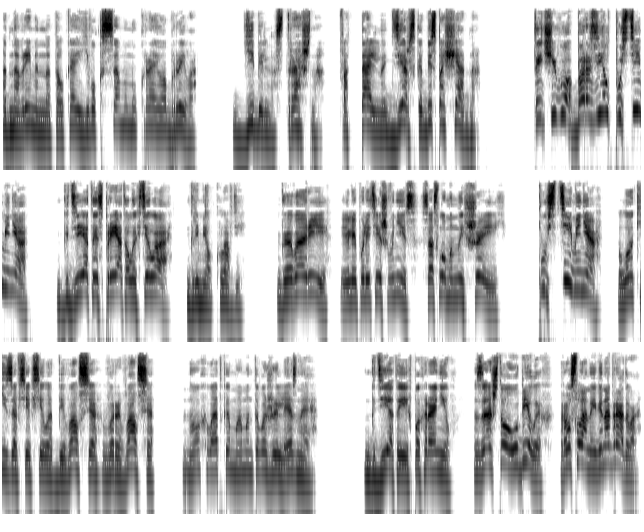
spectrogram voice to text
одновременно толкая его к самому краю обрыва. Гибельно, страшно, фатально, дерзко, беспощадно. «Ты чего, борзел, пусти меня!» «Где ты спрятал их тела?» — гремел Клавдий. «Говори, или полетишь вниз со сломанной шеей!» «Пусти меня!» Локи изо всех сил отбивался, вырывался, но хватка Мамонтова железная. «Где ты их похоронил? За что убил их, Руслана и Виноградова?»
